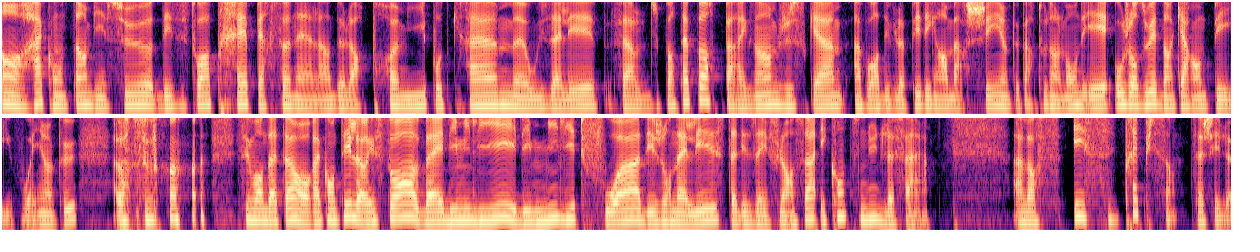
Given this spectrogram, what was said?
en racontant, bien sûr, des histoires très personnelles, hein, de leur premier pot de crème où ils allaient faire du porte-à-porte, par exemple, jusqu'à avoir développé des grands marchés un peu partout dans le monde et aujourd'hui être dans 40 pays. Vous voyez un peu? Alors souvent, ces fondateurs ont raconté leur histoire ben, des milliers et des milliers de fois à des journalistes, à des influenceurs et continuent de le faire. Alors, et c'est très puissant, sachez-le.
